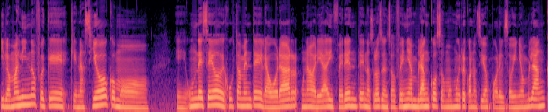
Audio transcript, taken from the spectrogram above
y lo más lindo fue que, que nació como eh, un deseo de justamente elaborar una variedad diferente. Nosotros en Sofeña en Blanco somos muy reconocidos por el Sauvignon Blanc,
